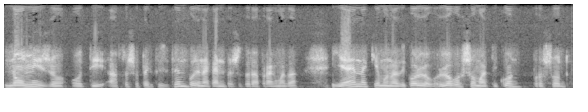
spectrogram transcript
Νομίζω ότι αυτός ο παίκτης δεν μπορεί να κάνει περισσότερα πράγματα για ένα και μοναδικό λόγο. Λόγω σωματικών προσόντων.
